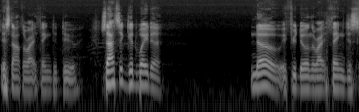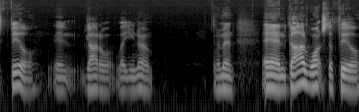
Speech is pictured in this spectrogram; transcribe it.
it's not the right thing to do. So that's a good way to know if you're doing the right thing. Just feel, and God will let you know. Amen. And God wants to fill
